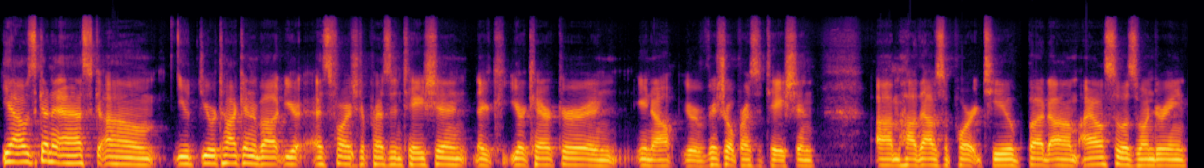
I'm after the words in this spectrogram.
Yeah, I was going to ask. Um, you you were talking about your as far as your presentation, your, your character, and you know your visual presentation, um, how that was important to you. But um, I also was wondering,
